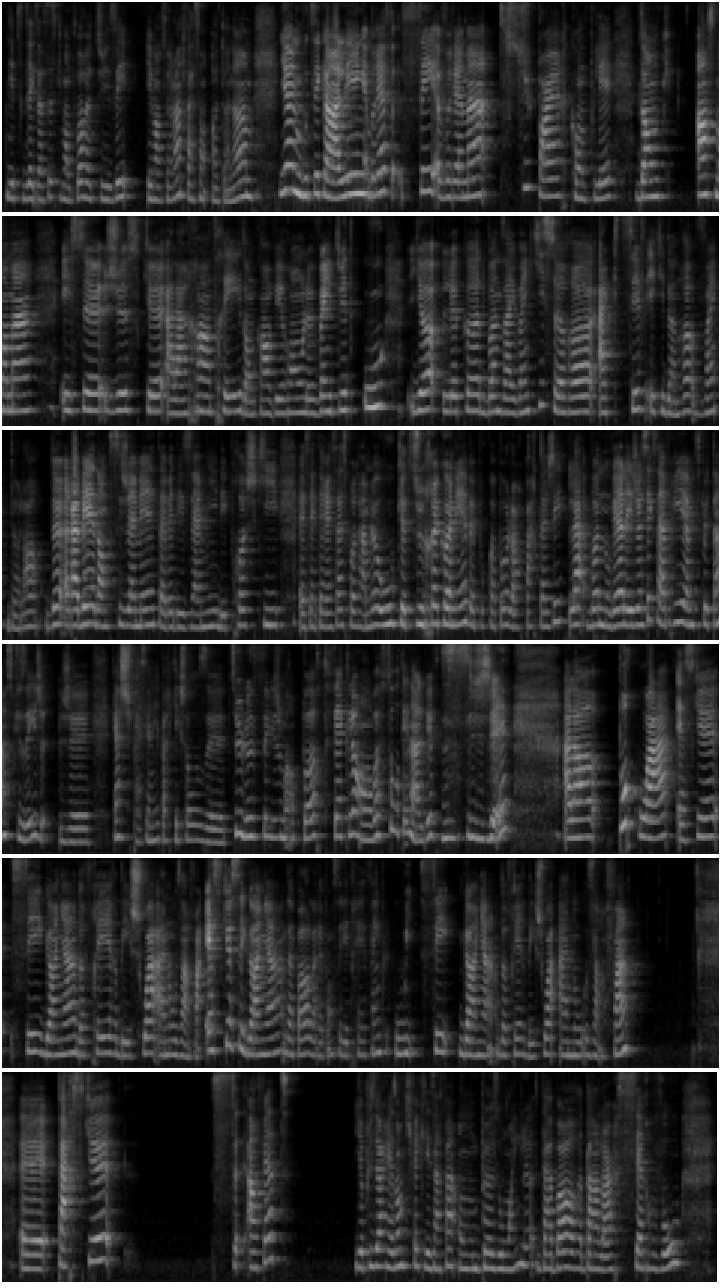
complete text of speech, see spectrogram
des petits exercices qu'ils vont pouvoir utiliser éventuellement de façon autonome. Il y a une boutique en ligne. Bref, c'est vraiment super complet. Donc, en ce moment et ce jusqu'à la rentrée, donc environ le 28 août, il y a le code Bonsai20 qui sera actif et qui donnera 20 dollars de rabais. Donc si jamais tu avais des amis, des proches qui euh, s'intéressaient à ce programme-là ou que tu reconnais, ben pourquoi pas leur partager la bonne nouvelle. Et je sais que ça a pris un petit peu de temps, excusez, je, quand je suis passionnée par quelque chose, euh, tu le sais, je m'emporte. Fait que là, on va sauter dans le vif du sujet. Alors, pourquoi est-ce que c'est gagnant d'offrir des choix à nos enfants? Est-ce que c'est gagnant? D'abord, la réponse est très simple. Oui, c'est gagnant d'offrir des choix à nos enfants. Euh, parce que, en fait, il y a plusieurs raisons qui font que les enfants ont besoin, d'abord dans leur cerveau.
